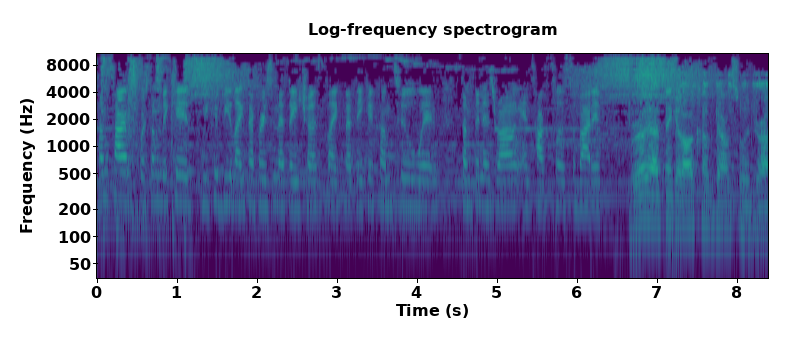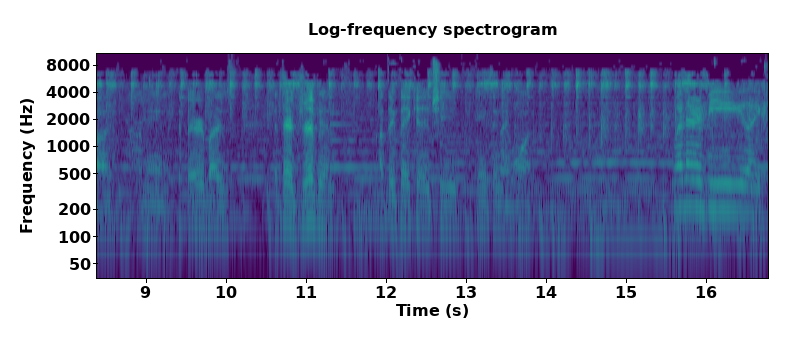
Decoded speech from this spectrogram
sometimes for some of the kids we could be like that person that they trust like that they could come to when something is wrong and talk to us about it. Really i think it all comes down to a drive. I mean if everybody's if they're driven i think they can achieve anything they want. Whether it be like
